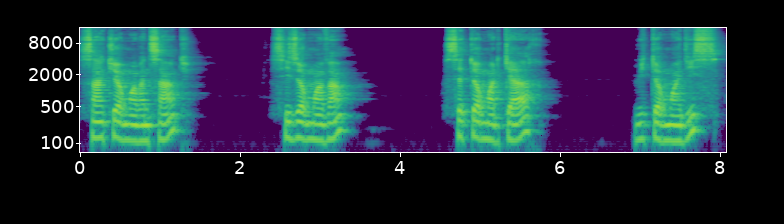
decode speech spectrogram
5h moins 25, 6h moins 20, 7h moins le quart, 8h moins 10,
